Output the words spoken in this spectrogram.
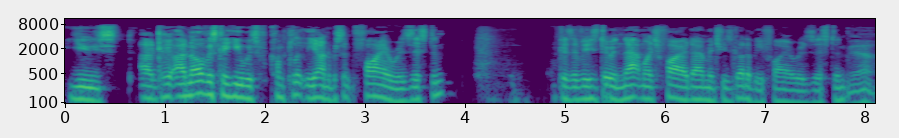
used and obviously he was completely 100% fire resistant because if he's doing that much fire damage he's got to be fire resistant Yeah.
